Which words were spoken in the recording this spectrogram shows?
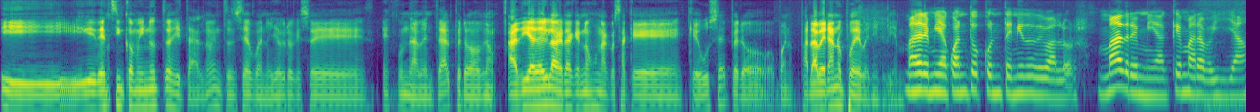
y en cinco minutos y tal, ¿no? Entonces, bueno, yo creo que eso es, fundamental, pero no, a día de hoy la verdad que no es una cosa que, use, pero bueno, para verano puede venir bien. Madre mía, cuánto contenido de valor. Madre mía, qué maravilla.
